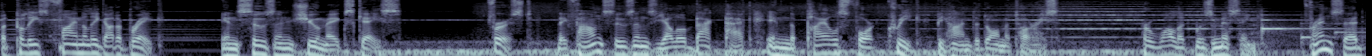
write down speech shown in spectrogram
But police finally got a break in Susan Shoemake's case. First, they found Susan's yellow backpack in the Piles Fork Creek behind the dormitories. Her wallet was missing. Friends said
